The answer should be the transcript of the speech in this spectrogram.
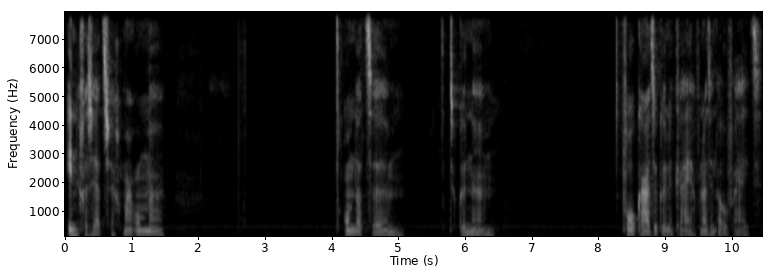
ingezet, zeg maar, om, uh, om dat uh, te kunnen, voor elkaar te kunnen krijgen vanuit een overheid.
